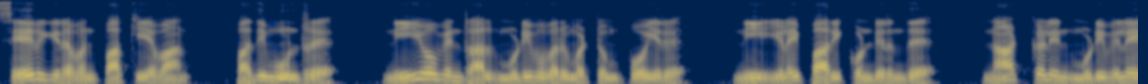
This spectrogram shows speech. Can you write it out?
சேருகிறவன் பாக்கியவான் பதிமூன்று நீயோவென்றால் முடிவு வருமட்டும் போயிரு நீ இளைப்பாறிக் கொண்டிருந்து நாட்களின் முடிவிலே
